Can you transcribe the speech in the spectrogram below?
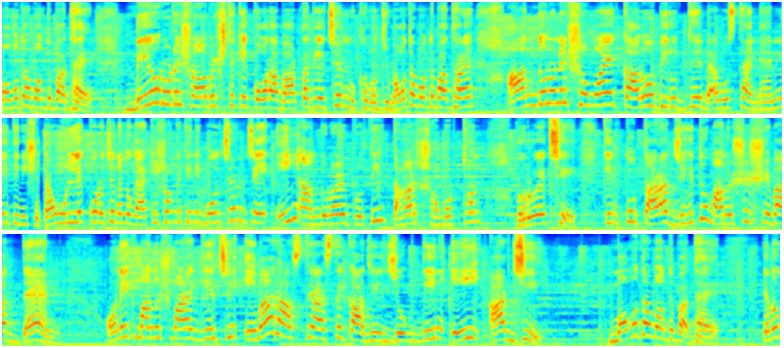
মমতা বন্দ্যোপাধ্যায়। মেয়র রোডের সমাবেশ থেকে কড়া বার্তা দিয়েছেন মুখ্যমন্ত্রী মমতা বন্দ্যোপাধ্যায়। আন্দোলনের সময় কারও বিরুদ্ধে ব্যবস্থা নেননি তিনি সেটাও উল্লেখ করেছেন এবং একই সঙ্গে তিনি বলছেন যে এই আন্দোলনের প্রতি তার সমর্থন রয়েছে। কিন্তু তারা যেহেতু মানুষের সেবা দেন, অনেক মানুষ মারা গিয়েছে। এবার আস্তে আস্তে কাজে যোগ দিন এই আর্জি, মমতা বন্দ্যোপাধ্যায়। এবং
